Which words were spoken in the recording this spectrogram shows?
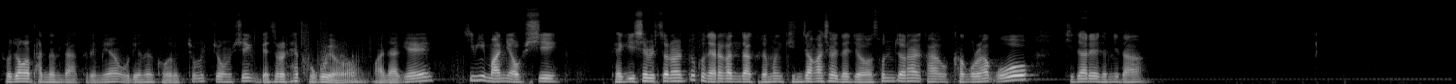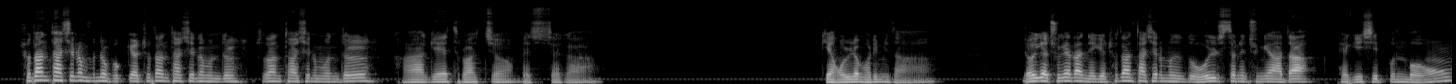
조정을 받는다. 그러면 우리는 거기서 조금 조금씩 매수를 해보고요. 만약에 힘이 많이 없이 121선을 뚫고 내려간다. 그러면 긴장하셔야 되죠. 손절할 각오를 하고 기다려야 됩니다. 초단타 하시는 분들 볼게요. 초단타 하시는 분들, 초단타 하시는 분들 강하게 들어왔죠. 매수세가. 그냥 올려버립니다. 여기가 중요하다는 얘기예요. 초단타 하시는 분들도 5일선이 중요하다. 120분봉.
